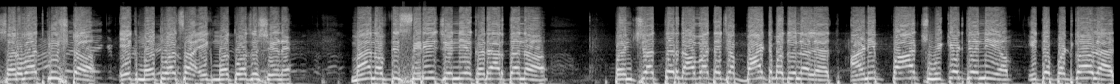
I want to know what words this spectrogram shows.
सर्वोत्कृष्ट एक महत्त्वाचा एक महत्त्वाचा क्षण आहे. मॅन ऑफ द सिरीज ज्यांनी खऱ्या अर्थानं पंच्याहत्तर धावा त्याच्या बाट मधून आल्यात आणि पाच विकेट ज्यांनी इथे पटकावल्यात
